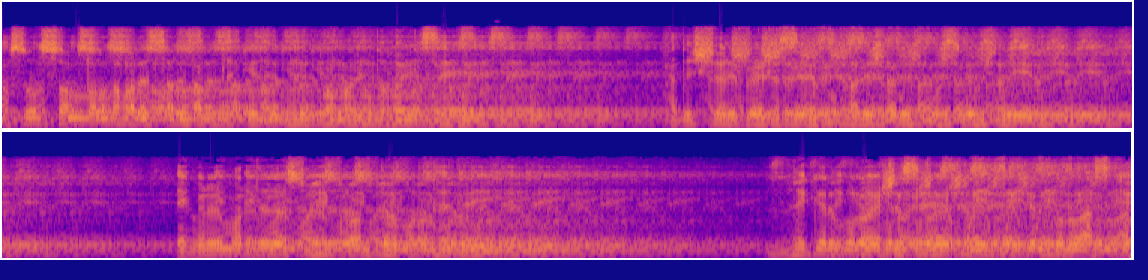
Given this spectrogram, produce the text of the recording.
রাসূল আলাইহি সাল্লাম থেকে যেগুলো প্রমাণিত হয়েছে, হাদিস শরীফে এসেছে, বুখারী শরীফ, মুসলিম শরীফ। এগুলোর মধ্যে সহিহ গ্রন্থের মধ্যে যেই জিকিরগুলো এসেছে, ওই জিকিরগুলো আজকে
